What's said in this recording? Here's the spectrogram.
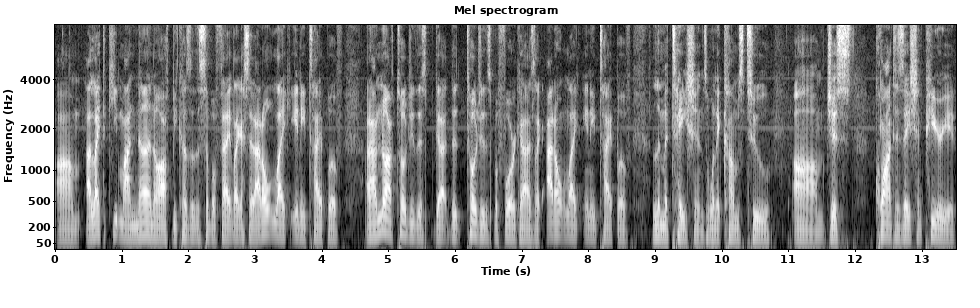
Um, I like to keep my none off because of the simple fact, like I said, I don't like any type of. And I know I've told you this, told you this before, guys. Like I don't like any type of limitations when it comes to um, just quantization. Period.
